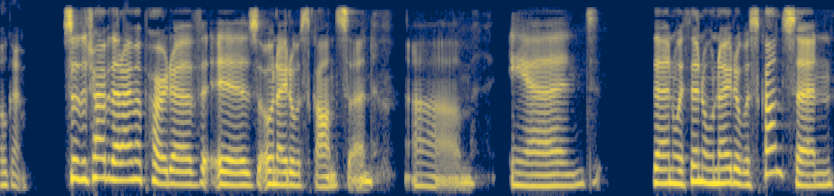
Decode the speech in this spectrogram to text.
Okay. So the tribe that I'm a part of is Oneida, Wisconsin, um, and then within Oneida, Wisconsin,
